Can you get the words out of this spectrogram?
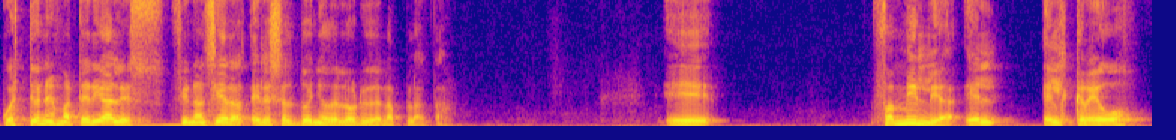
Cuestiones materiales, financieras, Él es el dueño del oro y de la plata. Eh, familia, él, él creó,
